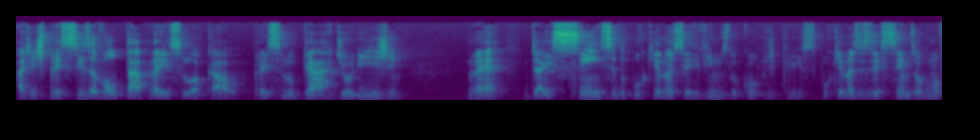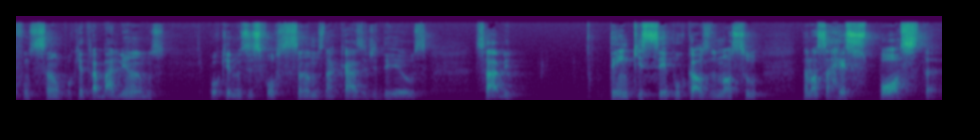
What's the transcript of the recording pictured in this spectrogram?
A gente precisa voltar para esse local, para esse lugar de origem, não é? Da essência do porquê nós servimos no corpo de Cristo, porque nós exercemos alguma função, porque trabalhamos, porque nos esforçamos na casa de Deus, sabe? Tem que ser por causa do nosso da nossa resposta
